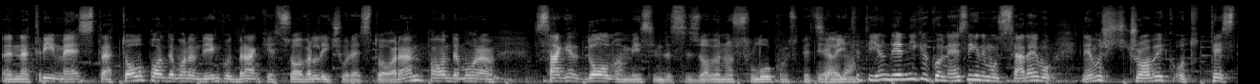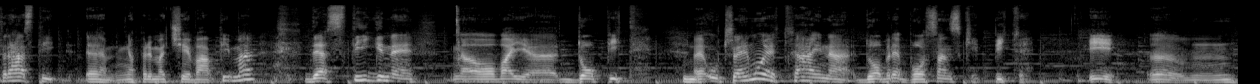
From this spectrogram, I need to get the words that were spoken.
na tri mesta to, pa onda moram da idem kod Branke Sovrlić u restoran, pa onda moram Sager Dolma, mislim da se zove ono s lukom specijalitet i onda ja nikako ne stignem u Sarajevu, ne može čovek od te strasti e, prema ćevapima da stigne ovaj e, do pite. E, u čemu je tajna dobre bosanske pite? I em,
